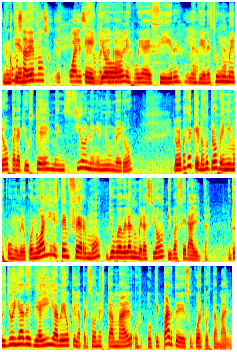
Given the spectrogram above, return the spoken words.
¿Me ¿Cómo entiendes? sabemos eh, cuál es el Eh, número de yo cada les voy a decir, ¿me Ya, entiendes? Su número para que ustedes mencionen el número. Lo que pasa es que nosotros venimos con un número. Cuando alguien está enfermo, yo voy a ver la numeración y va a ser alta. Entonces yo ya desde ahí ya veo que la persona está mal o, o que parte de su cuerpo está mal.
